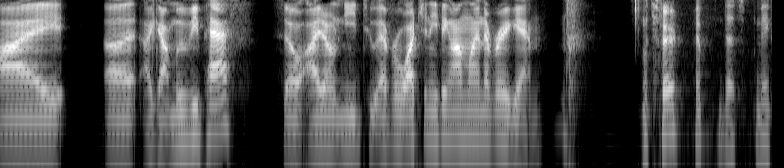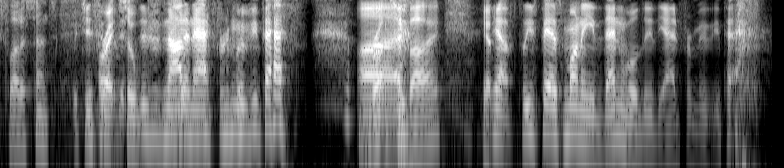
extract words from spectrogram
I uh I got Movie Pass, so I don't need to ever watch anything online ever again. That's fair. Yep, that makes a lot of sense. Which is All right, so- this is not an ad for Movie Pass. Brought to Uh, you by. Yep. Yeah, please pay us money, then we'll do the ad for Movie Pass.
